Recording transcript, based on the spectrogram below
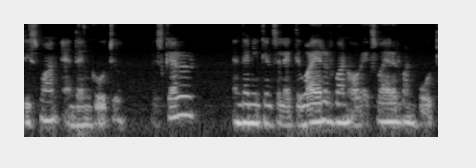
this one and then go to the scatter. And then you can select the y one or x y error one both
